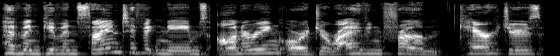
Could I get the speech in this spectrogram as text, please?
have been given scientific names honoring or deriving from characters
